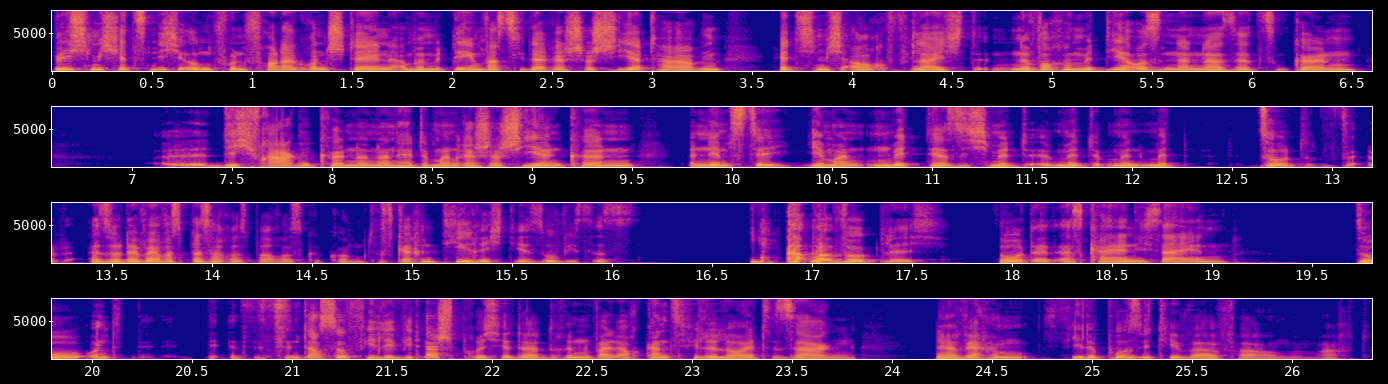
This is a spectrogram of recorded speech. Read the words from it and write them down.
will ich mich jetzt nicht irgendwo in den Vordergrund stellen, aber mit dem, was sie da recherchiert haben, hätte ich mich auch vielleicht eine Woche mit dir auseinandersetzen können, äh, dich fragen können und dann hätte man recherchieren können. Dann nimmst du jemanden mit, der sich mit, mit, mit, mit, so, also da wäre was Besseres bei rausgekommen. Das garantiere ich dir, so wie es ist. Aber wirklich. So, das kann ja nicht sein. So, und es sind auch so viele Widersprüche da drin, weil auch ganz viele Leute sagen, na, wir haben viele positive Erfahrungen gemacht.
